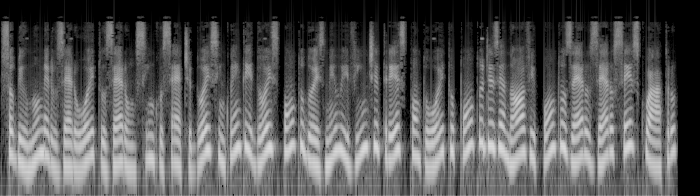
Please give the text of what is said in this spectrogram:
sob o número 080157252.2023.8.19.0064,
